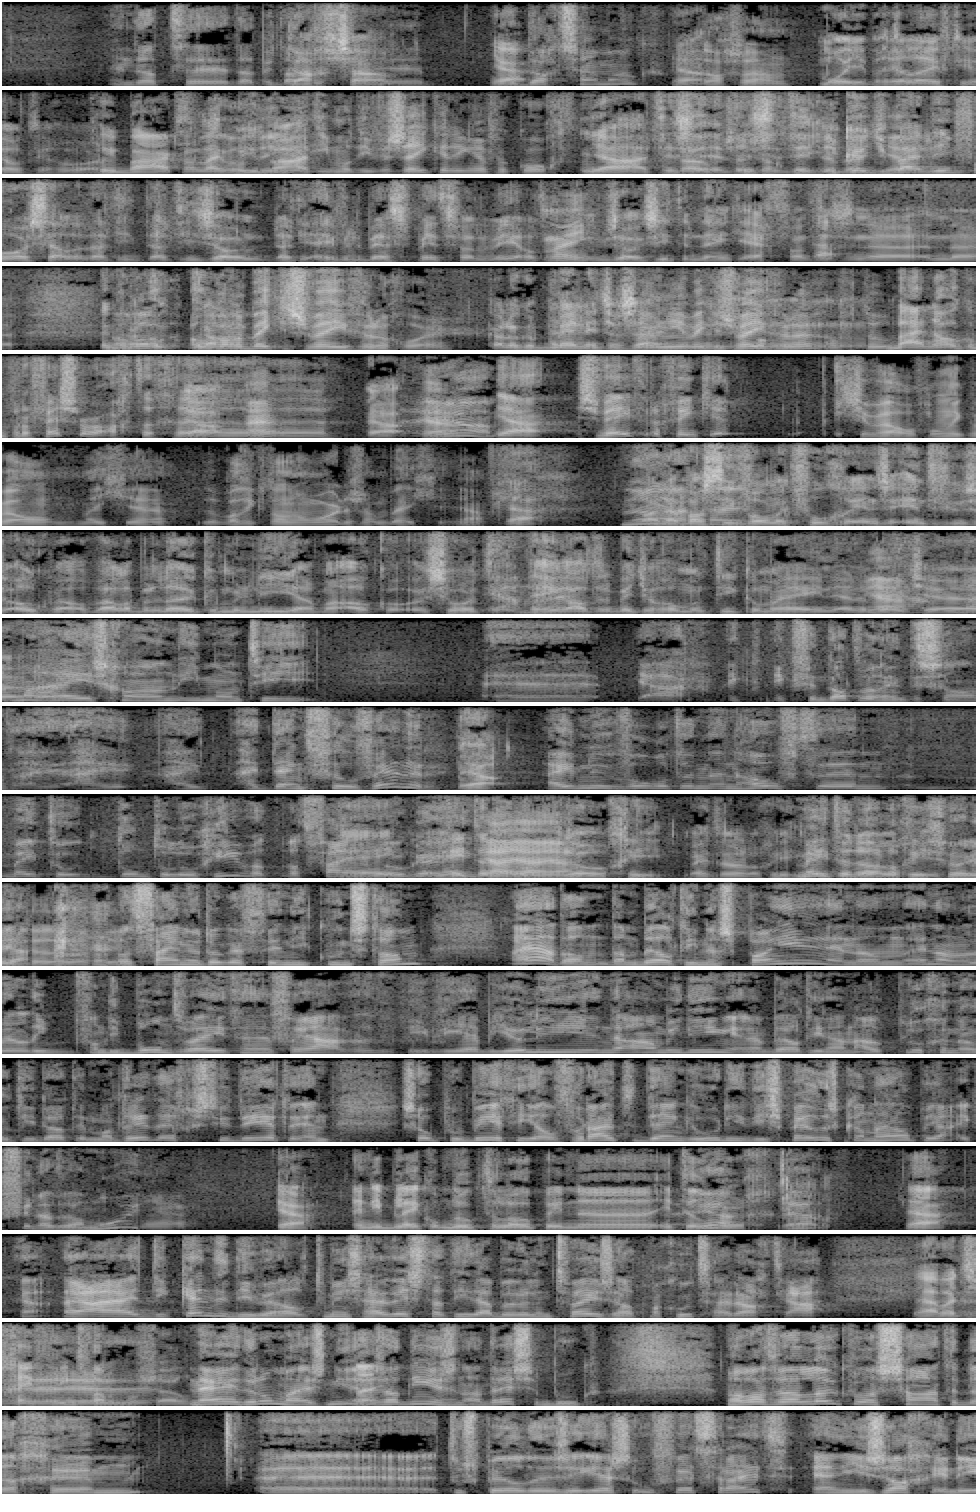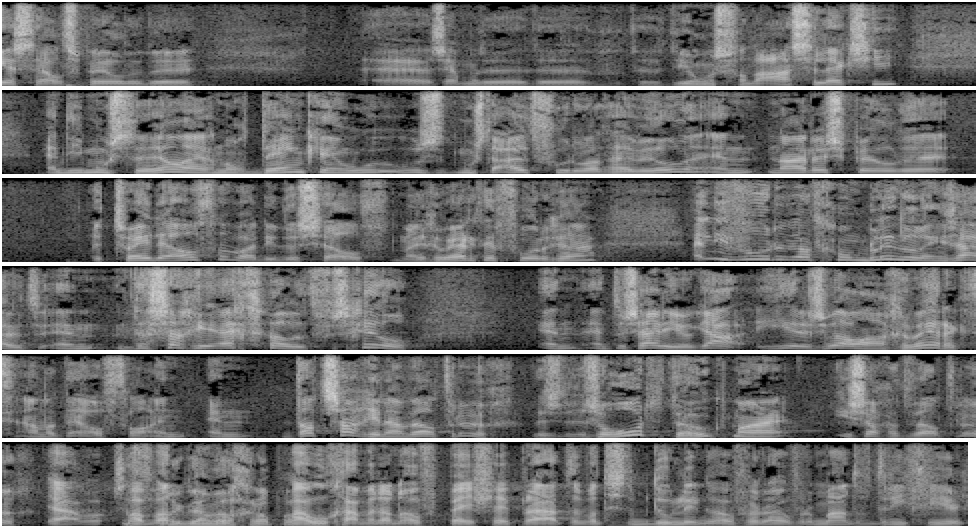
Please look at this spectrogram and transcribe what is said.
En dat, eh dat, Bedachtzaam. Dat is, eh, Ja. Bedachtzaam ook. Ja. Dagzaam. Mooie bril heeft hij ook tegenwoordig. Goeie baard. Het lijkt wel Goeie baard. iemand die verzekeringen verkocht. Ja, het is, het is, je kunt je beetje bijna niet voorstellen dat hij, dat hij, zo'n, dat hij even de beste spits van de wereld is. Nee. Als je hem zo ziet, dan denk je echt van het is een, eh, een, eh, Ook, wel een beetje zweverig hoor. kan ook een manager Zijn niet een beetje zweverig af en toe? Bijna ook een professorachtig. eh, Ja? Ja. Ja. Ja. ja, zweverig vind je? Weet je wel, vond ik wel een beetje, wat ik dan hoorde zo'n beetje. Ja. Ja. Maar Nou, daar was hij, hij- vond ik vroeger in zijn interviews ook wel. Wel op een leuke manier, maar ook een soort. Ja, maar er hing hij- altijd een beetje romantiek omheen. En een Ja. beetje. Nou, maar eh, hij is gewoon iemand die. eh, ja, ik, ik vind dat wel interessant. Hij, hij, hij, hij denkt veel verder. ja. Hij heeft nu bijvoorbeeld een, een hoofd een methodontologie, wat, wat Feyenoord Nee, ook heeft. meter- Ja, ja, ja. Methodologie. Methodologie. Methodologie, sorry. Ja. Methodologie. Wat Feyenoord ook heeft in die Koen Stam. Nou ja, dan, dan belt hij naar Spanje en dan, en dan wil hij van die bond weten van ja, wie, wie hebben jullie in de aanbieding? En dan belt hij naar een oud ploeggenoot die dat in Madrid heeft gestudeerd. En zo probeert hij al vooruit te denken hoe hij die spelers kan helpen. Ja, ik vind dat wel mooi. Ja. ja. En die bleek om de hoek te lopen in, eh, in Tilburg. Ja, ja. Ja. Ja, nou ja, die kende die wel. Tenminste, hij wist dat hij daar bij Willem II zat. Maar goed, hij dacht, ja... ja, maar het is geen vriend van hem of zo. Nee, daarom. Hij, is niet, hij zat niet in zijn adressenboek. Maar wat wel leuk was, zaterdag... ehm, eh, toen speelde zijn eerste oefenwedstrijd. En je zag, in de eerste helft speelden de, eh, zeg maar de, de, de, de jongens van de A-selectie. En die moesten heel erg nog denken hoe, hoe ze het moesten uitvoeren wat hij wilde. En na rust speelde het tweede elftal, waar hij dus zelf mee gewerkt heeft vorig jaar. En die voerden dat gewoon blindelings uit. En daar zag je echt wel het verschil. En, en toen zei hij ook, ja, hier is wel aan gewerkt, aan het elftal. En, en dat zag je dan wel terug. Dus zo hoort het ook, maar je zag het wel terug. Ja, maar, dat maar, vond ik wat, dan wel grappig. maar hoe gaan we dan over PSV praten? Wat is de bedoeling over, over een maand of drie, vier?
